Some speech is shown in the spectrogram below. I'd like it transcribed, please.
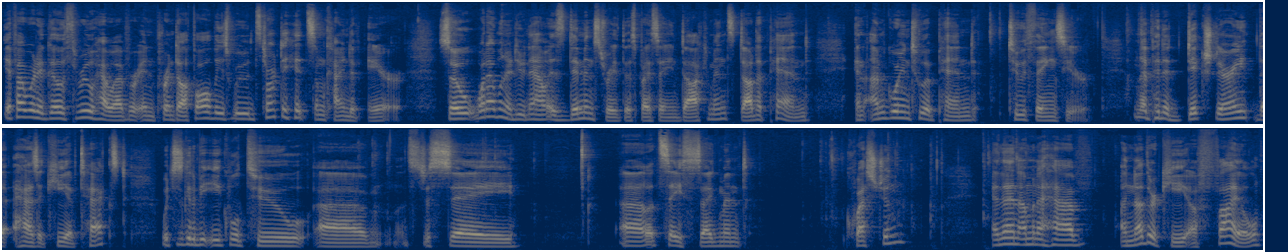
If I were to go through, however, and print off all these, we would start to hit some kind of error. So what I want to do now is demonstrate this by saying documents.append, and I'm going to append two things here. I'm going to append a dictionary that has a key of text, which is going to be equal to, um, let's just say, uh, let's say segment question. And then I'm going to have another key, a file,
